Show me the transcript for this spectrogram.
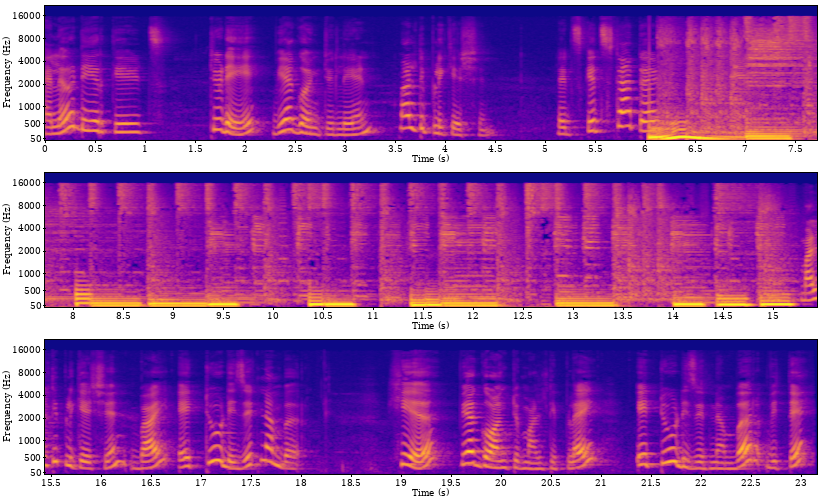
Hello dear kids. Today we are going to learn multiplication. Let's get started. Multiplication by a two digit number. Here we are going to multiply a two digit number with a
